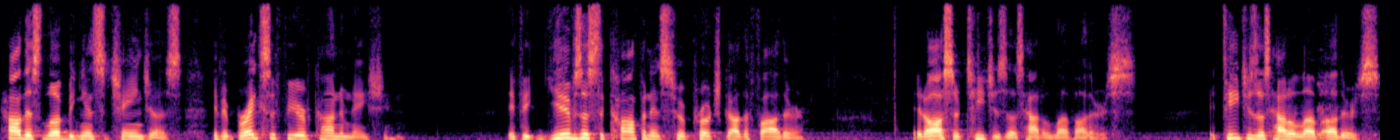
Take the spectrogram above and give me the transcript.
how this love begins to change us. If it breaks the fear of condemnation, if it gives us the confidence to approach God the Father, it also teaches us how to love others. It teaches us how to love others.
